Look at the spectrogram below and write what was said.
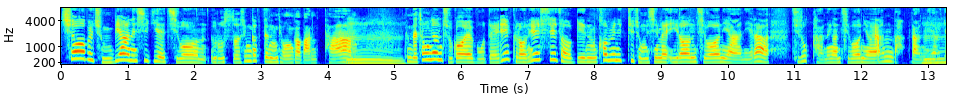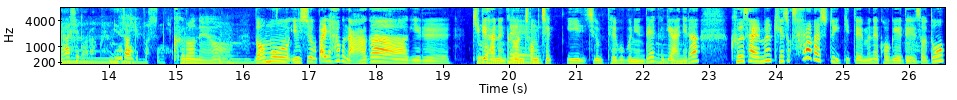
취업을 준비하는 시기의 지원으로서 생각되는 경우가 많다. 음. 근데 청년 주거의 모델이 그런 일시적인 커뮤니티 중심의 이런 지원이 아니라 지속 가능 한 지원이어야 한다라는 음. 이야기 하시더라고요. 인상 깊었습니다. 그러네요. 음. 너무 일시적으로 빨리 하고 나가기를 기대하는 음. 그런 네. 정책 이 지금 대부분인데 그게 음. 아니라 그 삶을 계속 살아갈 수도 있기 때문에 거기에 대해서도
